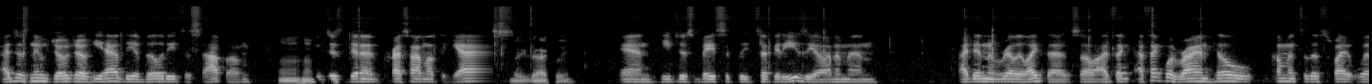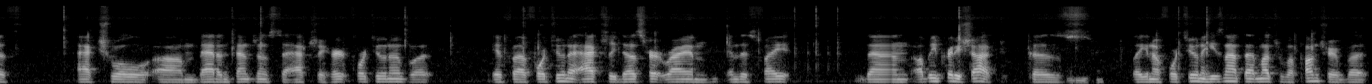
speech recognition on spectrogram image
I just knew Jojo he had the ability to stop him. Mm-hmm. He just didn't press on let the gas Exactly. and he just basically took it easy on him and I didn't really like that. So I think I think with Ryan he'll come into this fight with actual um, bad intentions to actually hurt Fortuna, but if uh, Fortuna actually does hurt Ryan in this fight, then I'll be pretty shocked because like you know Fortuna he's not that much of a puncher, but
